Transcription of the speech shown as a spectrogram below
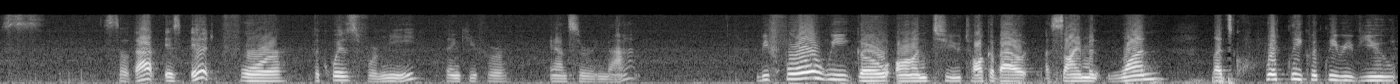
S- So that is it for the quiz for me. Thank you for answering that. Before we go on to talk about assignment one, Let's quickly, quickly review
